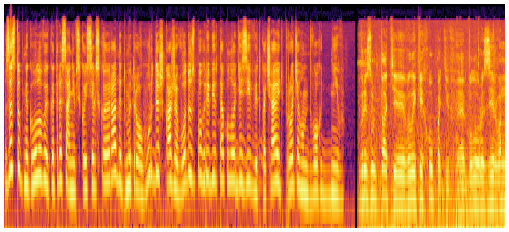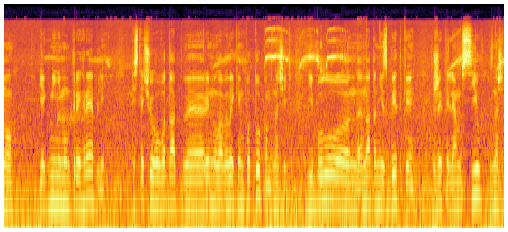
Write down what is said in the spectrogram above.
Заступник голови Катресанівської сільської ради Дмитро Гурдиш каже, воду з погребів та колодязів відкачають протягом двох днів. В результаті великих опадів е, було розірвано як мінімум три греблі, після чого вода е, ринула великим потоком, значить, і було надані збитки жителям сіл, значить,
